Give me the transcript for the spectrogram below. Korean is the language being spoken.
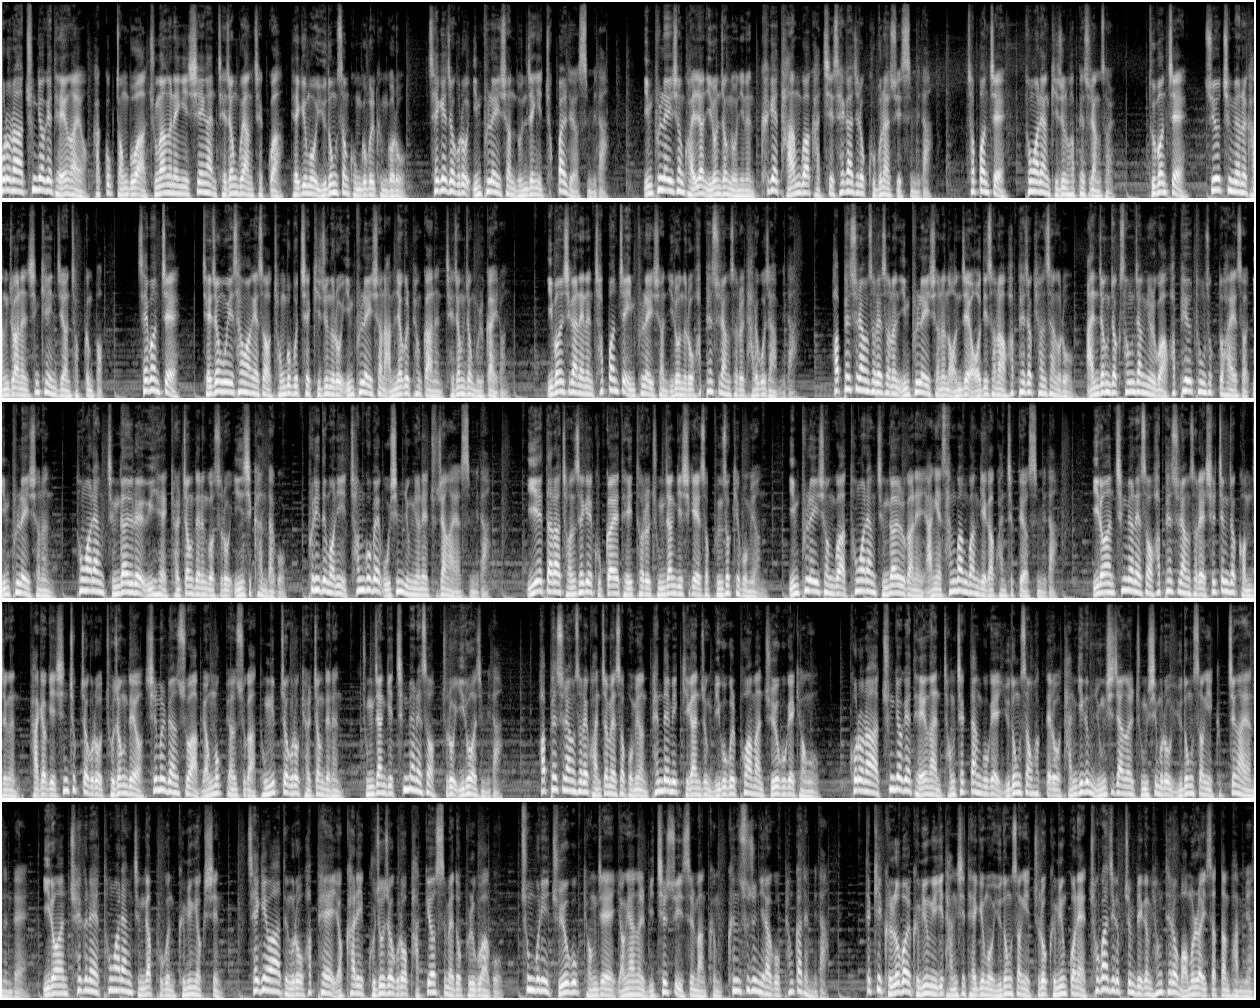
코로나 충격에 대응하여 각국 정부와 중앙은행이 시행한 재정 부양책과 대규모 유동성 공급을 근거로 세계적으로 인플레이션 논쟁이 촉발되었습니다. 인플레이션 관련 이론적 논의는 크게 다음과 같이 세 가지로 구분할 수 있습니다. 첫 번째, 통화량 기준 화폐 수량설. 두 번째, 수요 측면을 강조하는 신케인지언 접근법. 세 번째, 재정 우위 상황에서 정부 부채 기준으로 인플레이션 압력을 평가하는 재정적 물가 이론. 이번 시간에는 첫 번째 인플레이션 이론으로 화폐 수량설을 다루고자 합니다. 화폐 수량설에서는 인플레이션은 언제 어디서나 화폐적 현상으로 안정적 성장률과 화폐 유통 속도 하에서 인플레이션은 통화량 증가율에 의해 결정되는 것으로 인식한다고 프리드먼이 1956년에 주장하였습니다. 이에 따라 전 세계 국가의 데이터를 중장기 시계에서 분석해 보면 인플레이션과 통화량 증가율 간의 양의 상관관계가 관측되었습니다. 이러한 측면에서 화폐 수량설의 실증적 검증은 가격이 신축적으로 조정되어 실물 변수와 명목 변수가 독립적으로 결정되는 중장기 측면에서 주로 이루어집니다. 화폐 수량설의 관점에서 보면 팬데믹 기간 중 미국을 포함한 주요국의 경우 코로나 충격에 대응한 정책 당국의 유동성 확대로 단기금 융시장을 중심으로 유동성이 급증하였는데 이러한 최근의 통화량 증가폭은 금융혁신, 세계화 등으로 화폐의 역할이 구조적으로 바뀌었음에도 불구하고 충분히 주요국 경제에 영향을 미칠 수 있을 만큼 큰 수준이라고 평가됩니다. 특히 글로벌 금융위기 당시 대규모 유동성이 주로 금융권의 초과지급준비금 형태로 머물러 있었던 반면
